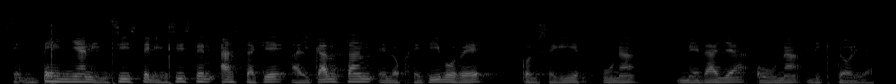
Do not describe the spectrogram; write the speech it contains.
se empeñan, insisten, insisten hasta que alcanzan el objetivo de conseguir una medalla o una victoria.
